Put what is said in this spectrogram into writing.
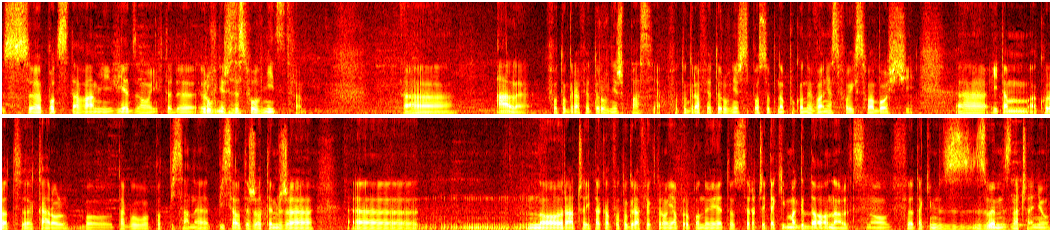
z podstawami, wiedzą i wtedy również ze słownictwem. E, ale fotografia to również pasja. Fotografia to również sposób na pokonywanie swoich słabości. E, I tam akurat Karol, bo tak było podpisane, pisał też o tym, że e, no raczej taka fotografia, którą ja proponuję, to jest raczej taki McDonald's, no, w takim złym znaczeniu,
